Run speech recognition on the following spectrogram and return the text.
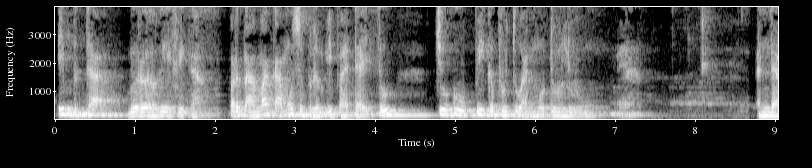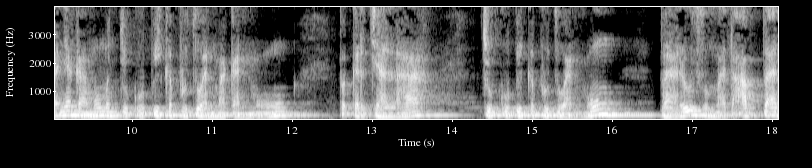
Ibda. Pertama kamu sebelum ibadah itu cukupi kebutuhanmu dulu ya. Hendaknya kamu mencukupi kebutuhan makanmu Bekerjalah Cukupi kebutuhanmu Baru sumata abad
